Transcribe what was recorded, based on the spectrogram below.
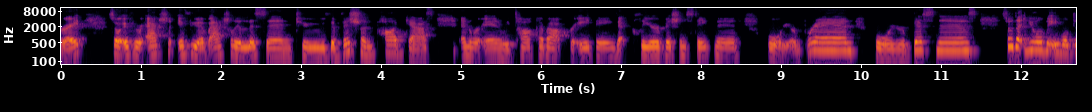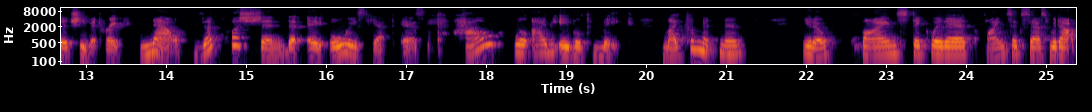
right? So if you're actually if you have actually listened to the vision podcast and we're in we talk about creating that clear vision statement for your brand for your business so that you will be able to achieve it right? Now the question that i always get is how will i be able to make my commitment you know find stick with it find success without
